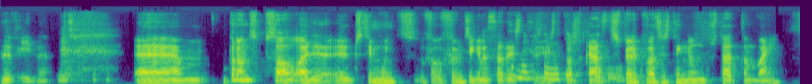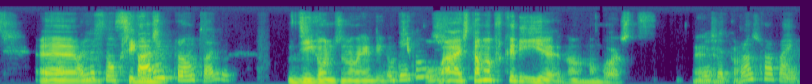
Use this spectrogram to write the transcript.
da vida. um, pronto, pessoal, olha, gostei muito, foi, muito engraçado este, este podcast. Espero que vocês tenham gostado também. Um, olha, se não gostarem, pronto, olha. Digam-nos, não é? Digam, tipo, ah, isto está uma porcaria, não, não gosto. Uh, pronto. pronto, está bem.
